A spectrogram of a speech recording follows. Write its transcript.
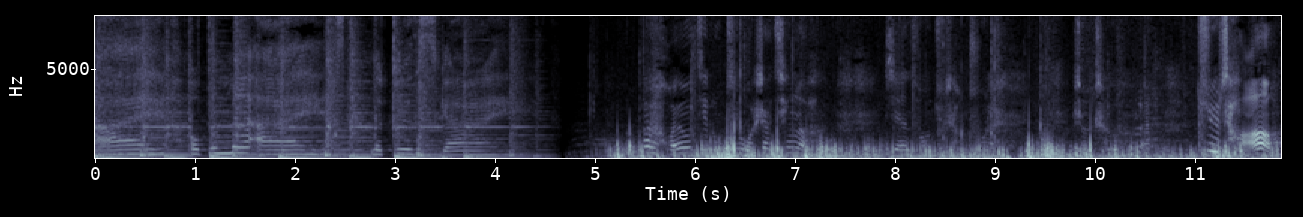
！I open my eyes, look to the sky. 哎，环游记录之我杀青了，现在从剧场出来，上车。剧场，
